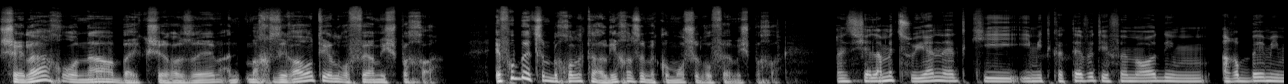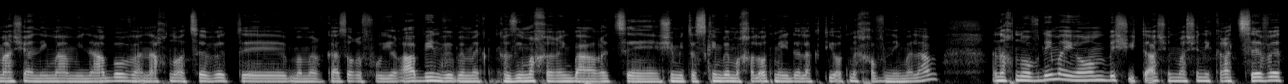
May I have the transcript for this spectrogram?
שאלה אחרונה בהקשר הזה, מחזירה אותי אל רופא המשפחה. איפה בעצם בכל התהליך הזה מקומו של רופא המשפחה? אז שאלה מצוינת, כי היא מתכתבת יפה מאוד עם הרבה ממה שאני מאמינה בו, ואנחנו הצוות אה, במרכז הרפואי רבין ובמרכזים אחרים בארץ אה, שמתעסקים במחלות מעי דלקתיות מכוונים אליו. אנחנו עובדים היום בשיטה של מה שנקרא צוות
